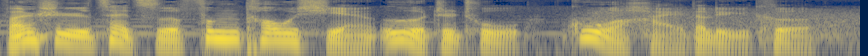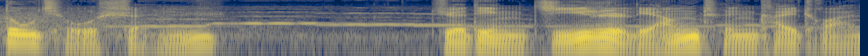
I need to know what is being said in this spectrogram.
凡是在此风涛险恶之处过海的旅客，都求神谕，决定即日良辰开船。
